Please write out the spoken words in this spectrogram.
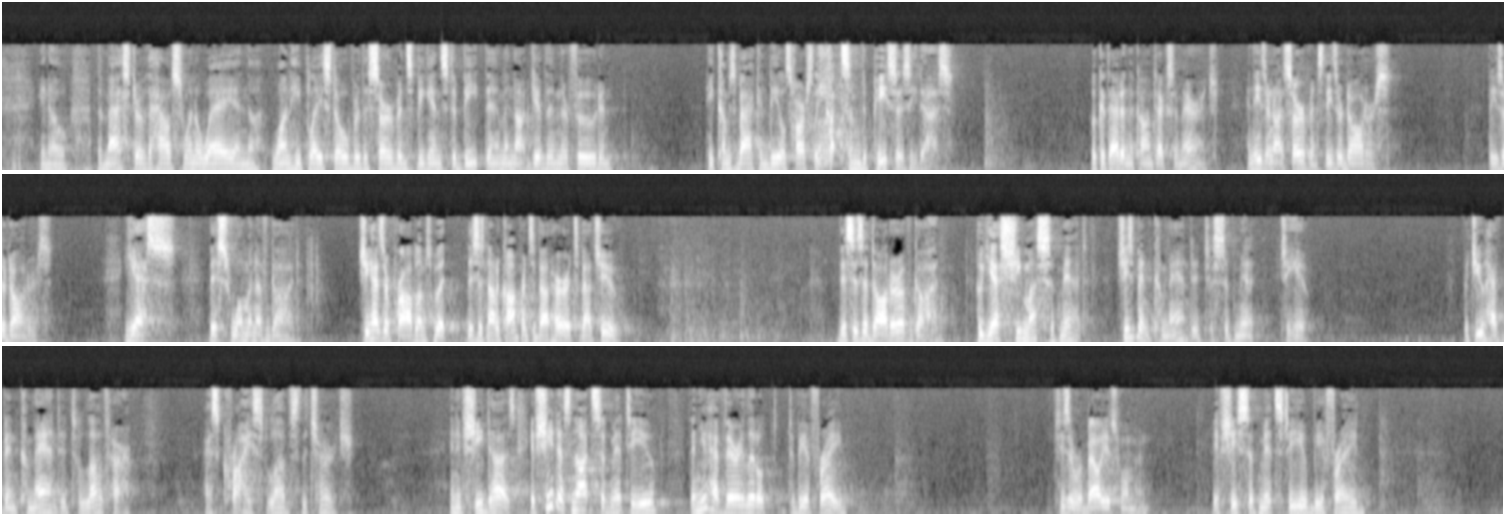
you know, the master of the house went away and the one he placed over the servants begins to beat them and not give them their food and he comes back and deals harshly, cuts them to pieces, he does. Look at that in the context of marriage. And these are not servants, these are daughters. These are daughters. Yes, this woman of God she has her problems, but this is not a conference about her, it's about you. This is a daughter of God who, yes, she must submit. She's been commanded to submit to you. But you have been commanded to love her as Christ loves the church. And if she does, if she does not submit to you, then you have very little to be afraid. She's a rebellious woman. If she submits to you, be afraid.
